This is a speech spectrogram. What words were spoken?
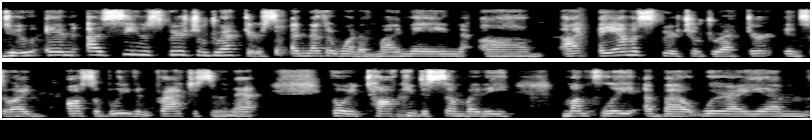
do. And uh, seeing a spiritual director another one of my main, um, I, I, am a spiritual director. And so I also believe in practicing that, going, talking to somebody monthly about where I am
